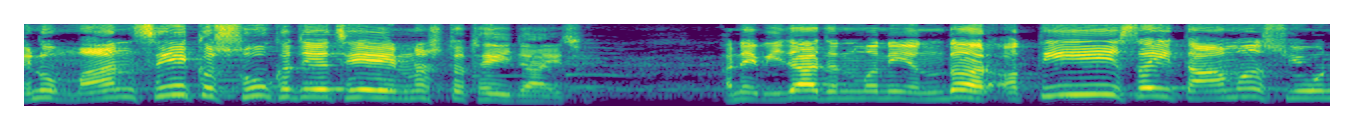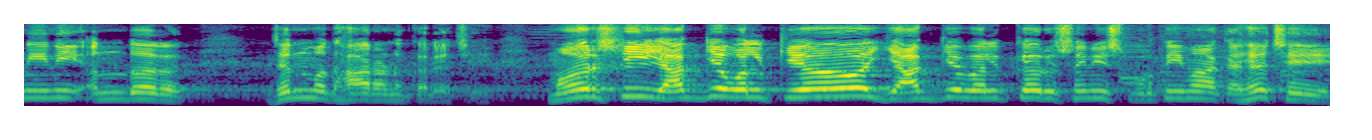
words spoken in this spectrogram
એનું માનસિક સુખ જે છે એ નષ્ટ થઈ જાય છે. અને બીજા જન્મની અંદર અતિશય તામસ યોનિની અંદર જન્મ ધારણ કરે છે. મહર્ષિ યાજ્ઞવલ્ક્ય યાજ્ઞવલ્ક્ય ઋષિની સ્મૃતિમાં કહે છે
